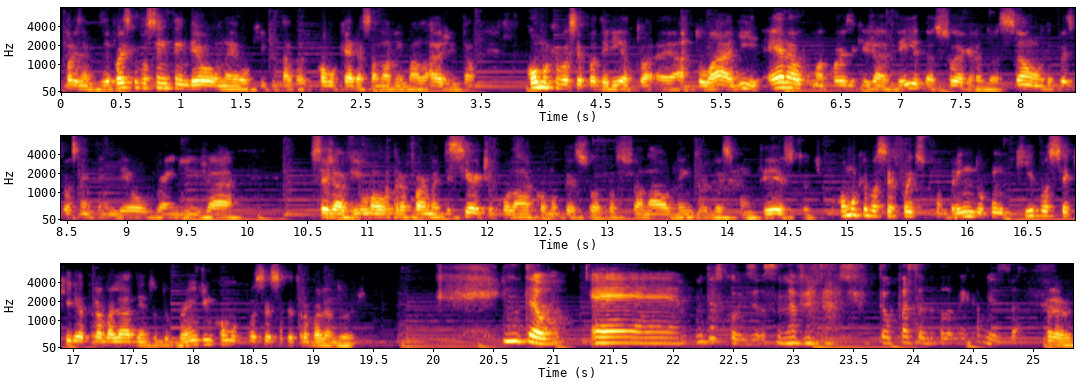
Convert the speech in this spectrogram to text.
por exemplo, depois que você entendeu né, o que, que tava, como que era essa nova embalagem, então, como que você poderia atuar, é, atuar, ali? Era alguma coisa que já veio da sua graduação? Depois que você entendeu o branding, já você já viu uma outra forma de se articular como pessoa profissional dentro desse contexto? Tipo, como que você foi descobrindo com que você queria trabalhar dentro do branding? Como que você está trabalhando hoje? Então, é, muitas coisas, na verdade, estão passando pela minha cabeça. É.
